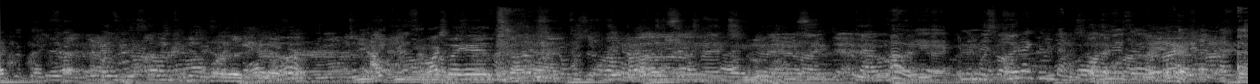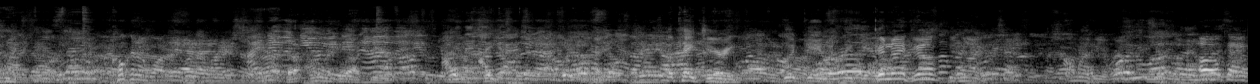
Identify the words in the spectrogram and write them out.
Do you, you want Wash my hands. Oh, yeah. In a minute. I come back, go. Coconut water. Here. I'm gonna see you. Okay. okay, Jerry. Good game. I Good night, Bill. Good night. Oh, okay.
